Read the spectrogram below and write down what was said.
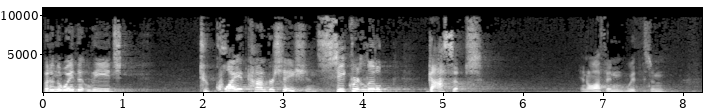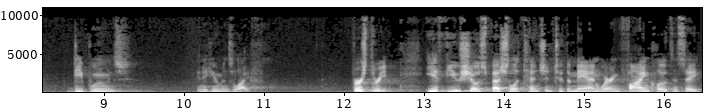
but in the way that leads to quiet conversations, secret little gossips, and often with some deep wounds in a human's life. Verse 3 If you show special attention to the man wearing fine clothes and say,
